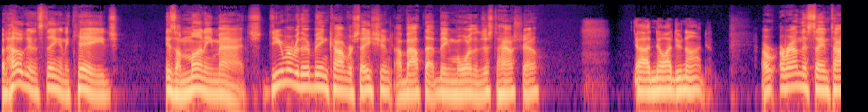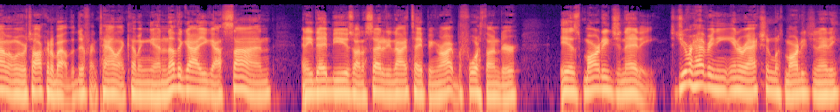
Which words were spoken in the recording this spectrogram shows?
But Hogan and Sting in a cage is a money match. Do you remember there being conversation about that being more than just a house show? Uh, no, I do not. Ar- around the same time when we were talking about the different talent coming in, another guy you got signed and he debuts on a Saturday night taping right before Thunder is Marty Jannetty. Did you ever have any interaction with Marty Jannetty?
